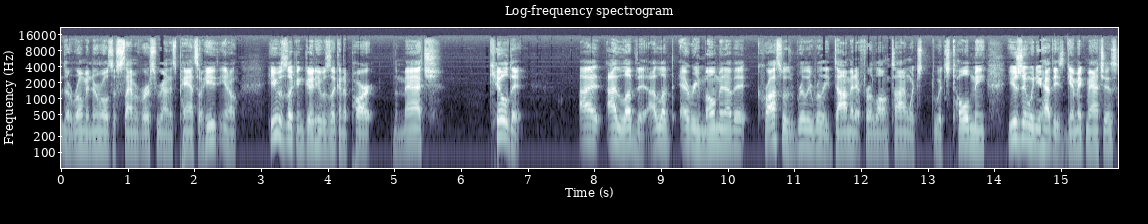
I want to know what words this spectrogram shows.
the Roman numerals of Slammiversary on his pants, so he, you know, he was looking good. He was looking apart. The match killed it. I I loved it. I loved every moment of it. Kross was really really dominant for a long time, which which told me usually when you have these gimmick matches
